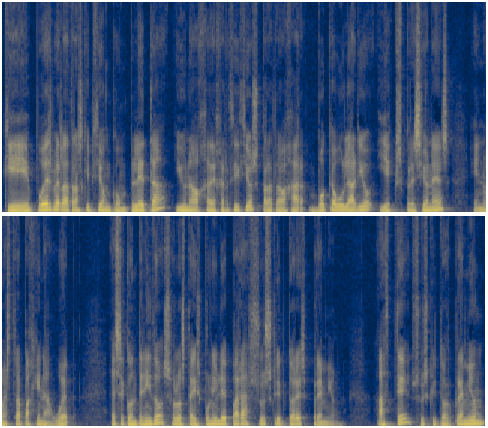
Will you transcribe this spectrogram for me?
que puedes ver la transcripción completa y una hoja de ejercicios para trabajar vocabulario y expresiones en nuestra página web ese contenido solo está disponible para suscriptores premium. Hazte suscriptor premium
